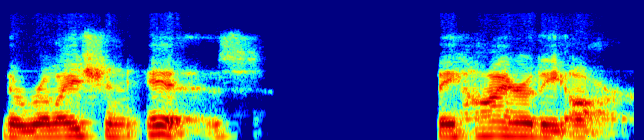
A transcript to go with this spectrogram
the relation is, the higher the R.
